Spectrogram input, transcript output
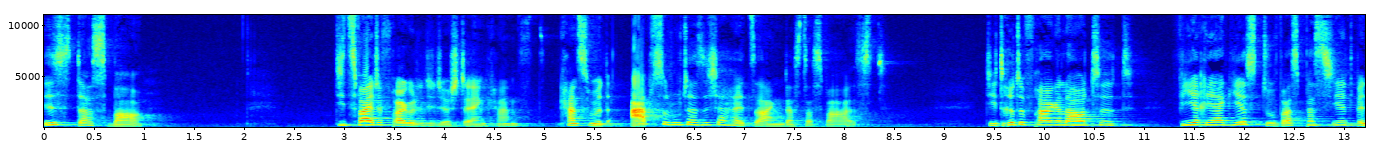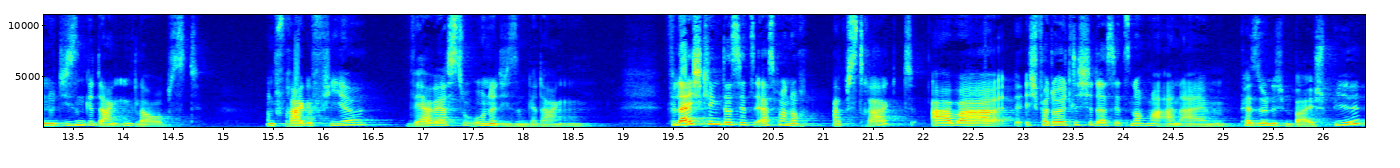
Ist das wahr? Die zweite Frage, die du dir stellen kannst, kannst du mit absoluter Sicherheit sagen, dass das wahr ist? Die dritte Frage lautet, wie reagierst du? Was passiert, wenn du diesen Gedanken glaubst? Und Frage 4, wer wärst du ohne diesen Gedanken? Vielleicht klingt das jetzt erstmal noch abstrakt, aber ich verdeutliche das jetzt nochmal an einem persönlichen Beispiel.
